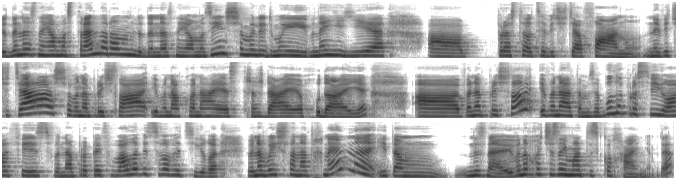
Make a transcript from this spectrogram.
людина знайома з тренером, людина знайома з іншими людьми, і в неї є а, просто це відчуття фану. Не відчуття, що вона прийшла і вона конає, страждає, худає. А вона прийшла і вона там забула про свій офіс, вона прокайфувала від свого тіла, і вона вийшла натхненна і там не знаю, і вона хоче займатися коханням. Да?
